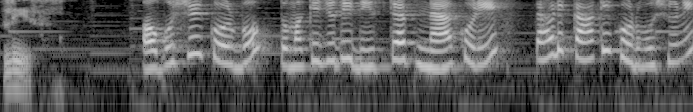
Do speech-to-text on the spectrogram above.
প্লিজ অবশ্যই করব তোমাকে যদি ডিস্টার্ব না করি তাহলে কাকে করব শুনি?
